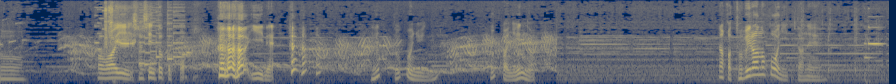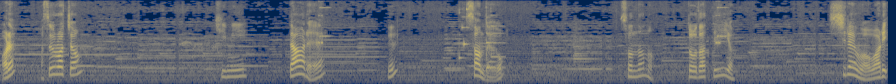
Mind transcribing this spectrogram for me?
ああ。かわいい。写真撮っとこう。いいね。え？どこにいんの？どっかにいんの？なんか扉の方に行ったね。あれ？アセウラちゃん？君、誰？え？サンだよ。そんなの、どうだっていいよ。試練は終わり。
